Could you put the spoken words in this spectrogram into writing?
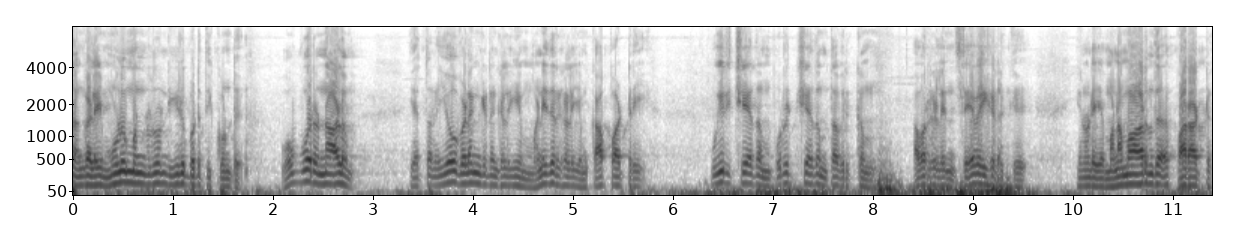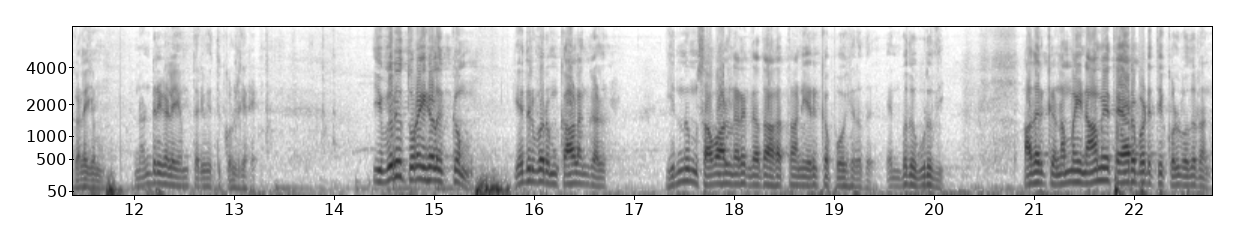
தங்களை முழுமனுடன் ஈடுபடுத்தி கொண்டு ஒவ்வொரு நாளும் எத்தனையோ விலங்கினங்களையும் மனிதர்களையும் காப்பாற்றி உயிர் சேதம் பொருட்சேதம் தவிர்க்கும் அவர்களின் சேவைகளுக்கு என்னுடைய மனமார்ந்த பாராட்டுகளையும் நன்றிகளையும் தெரிவித்துக் கொள்கிறேன். இவ்விரு துறைகளுக்கும் எதிர்வரும் காலங்கள் இன்னும் சவால் நிறைந்ததாகத்தான் இருக்கப் போகிறது என்பது உறுதி. அதற்கு நம்மை நாமே தயார்படுத்திக் கொள்வதுடன்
